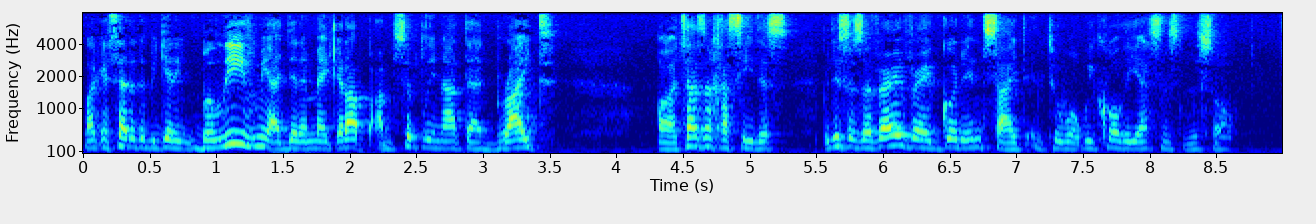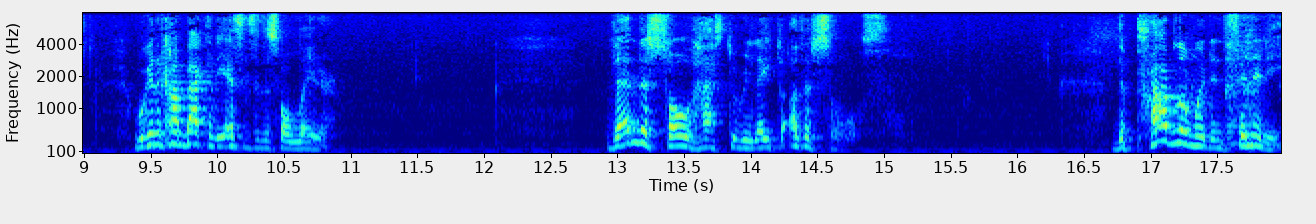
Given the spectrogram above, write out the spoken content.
Like I said at the beginning, believe me, I didn't make it up. I'm simply not that bright. Uh, it says in Hasidus, but this is a very, very good insight into what we call the essence of the soul. We're going to come back to the essence of the soul later. Then the soul has to relate to other souls. The problem with infinity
